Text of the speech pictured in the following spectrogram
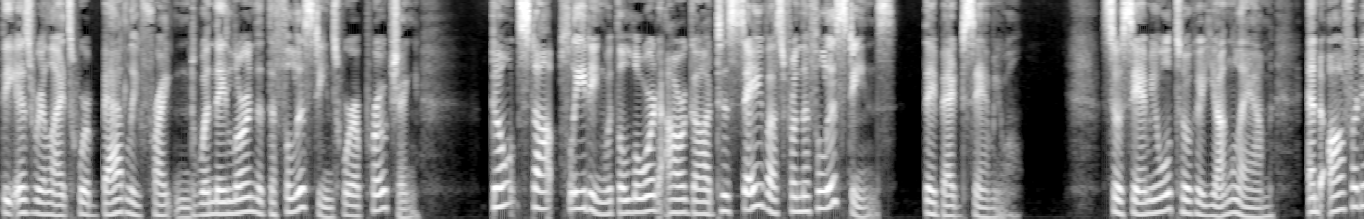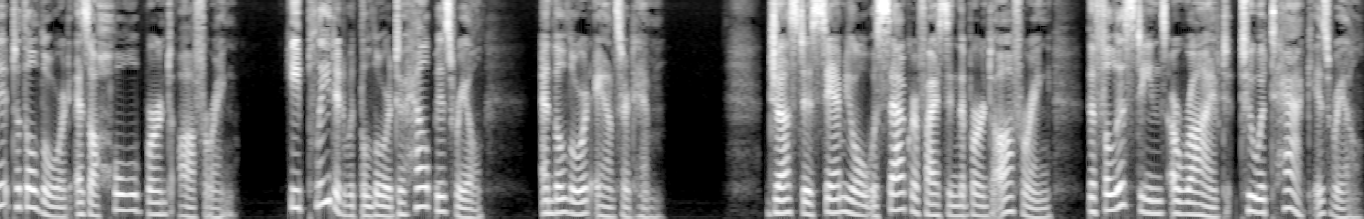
The Israelites were badly frightened when they learned that the Philistines were approaching. Don't stop pleading with the Lord our God to save us from the Philistines, they begged Samuel. So Samuel took a young lamb and offered it to the Lord as a whole burnt offering. He pleaded with the Lord to help Israel, and the Lord answered him. Just as Samuel was sacrificing the burnt offering, the Philistines arrived to attack Israel.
